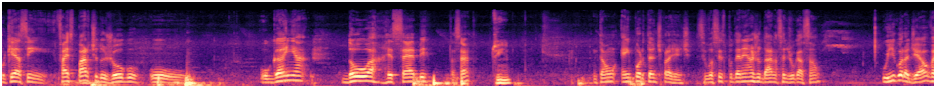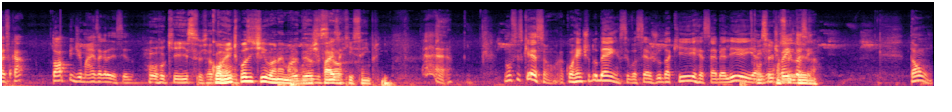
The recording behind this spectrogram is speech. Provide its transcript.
Porque assim, faz parte do jogo o o ganha, doa, recebe, tá certo? Sim. Então é importante pra gente. Se vocês puderem ajudar nessa divulgação, o Igor Adiel vai ficar top demais agradecido. Oh, que isso, já tô- Corrente positiva, né, Deus a gente faz céu. aqui sempre. Não se esqueçam, a corrente do bem. Se você ajuda aqui, recebe ali e Com a gente vai indo assim. certeza. Então,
